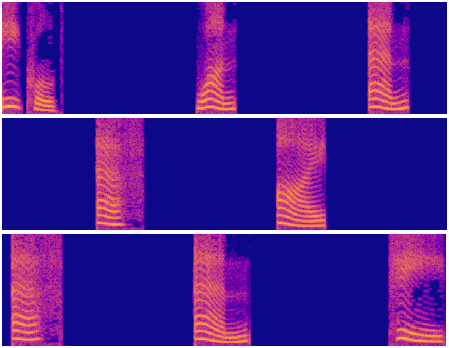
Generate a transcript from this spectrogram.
equals one N F I F N P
